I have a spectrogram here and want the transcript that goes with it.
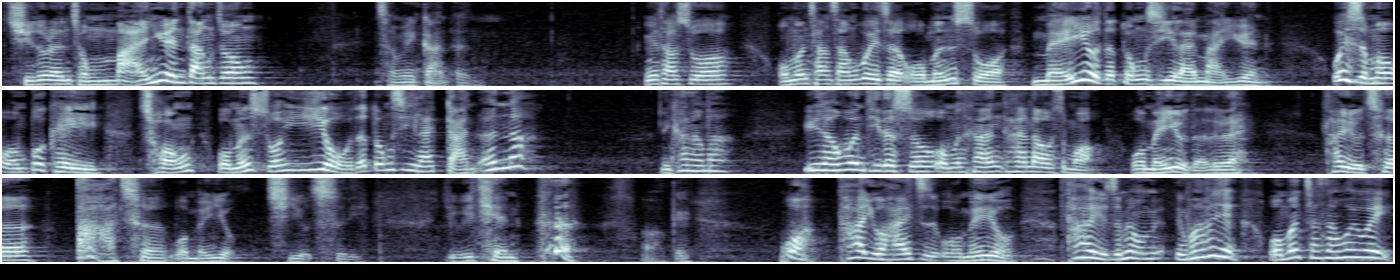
许多人从埋怨当中成为感恩。因为他说：“我们常常为着我们所没有的东西来埋怨，为什么我们不可以从我们所有的东西来感恩呢？”你看到吗？遇到问题的时候，我们常常看到什么？我没有的，对不对？他有车，大车，我没有，岂有此理？有一天，哼，OK，哇，他有孩子，我没有；他有怎么样？我们你会发现，我们常常会为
